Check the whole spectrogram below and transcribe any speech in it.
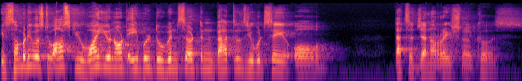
If somebody was to ask you why you're not able to win certain battles, you would say, Oh, that's a generational curse.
